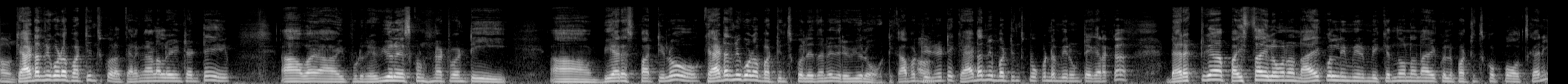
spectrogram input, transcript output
క్యాడర్ని కూడా పట్టించుకోవాలి తెలంగాణలో ఏంటంటే ఇప్పుడు రివ్యూలు వేసుకుంటున్నటువంటి బీఆర్ఎస్ పార్టీలో క్యాడర్ని కూడా పట్టించుకోలేదు అనేది రివ్యూలో ఒకటి. కాబట్టి ఏంటంటే క్యాడర్ని పట్టించుకోకుండా మీరు ఉంటే కనుక డైరెక్ట్గా పై స్థాయిలో ఉన్న నాయకుల్ని మీరు మీ కింద ఉన్న నాయకుల్ని పట్టించుకోకపోవచ్చు కానీ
